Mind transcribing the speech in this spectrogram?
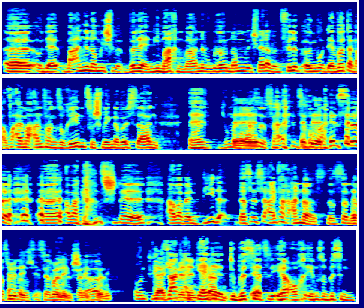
Äh, und der, mal angenommen, ich würde er nie machen, mal angenommen, ich wäre da mit Philipp irgendwo und der wird dann auf einmal anfangen, so Reden zu schwingen, da würde ich sagen, äh, Junge, lass es halt so, weißt du. Äh, aber ganz schnell. Aber wenn die, da, das ist einfach anders. Das ist dann was Natürlich, anderes. Das ist ja völlig, logisch, völlig, ja. völlig. Und wie Gleiche gesagt, I get it. Du bist Ja. jetzt eher auch eben so ein bisschen,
